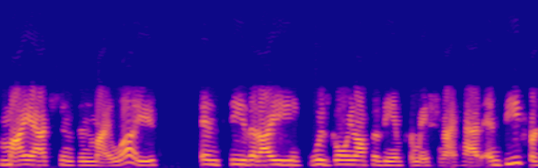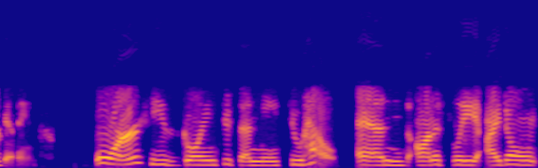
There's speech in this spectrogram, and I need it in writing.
my actions in my life and see that I was going off of the information I had and be forgiving. Or he's going to send me to hell. And honestly, I don't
